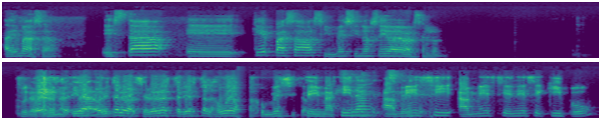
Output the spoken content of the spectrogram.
Hay más, ¿ah? Está, eh, ¿qué pasaba si Messi no se iba de Barcelona? Bueno, ¿te, estaría- ahorita el Barcelona estaría hasta las huevas con Messi. te también. imaginan Sí, a sí. Messi, a Messi en ese equipo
